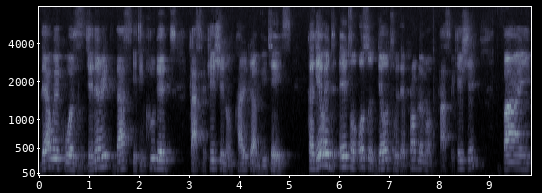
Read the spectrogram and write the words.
their work was generic, thus it included classification of curriculum vitae. Eto also dealt with the problem of classification by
